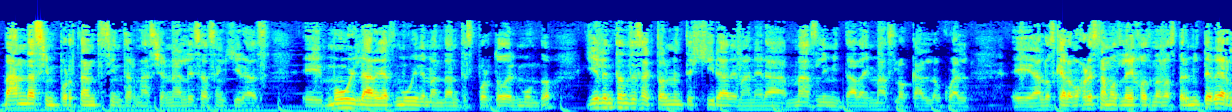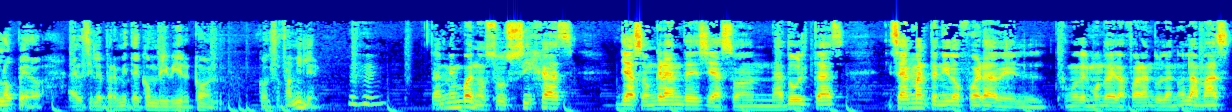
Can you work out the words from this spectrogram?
bandas importantes internacionales hacen giras eh, muy largas, muy demandantes por todo el mundo. Y él entonces actualmente gira de manera más limitada y más local, lo cual eh, a los que a lo mejor estamos lejos no nos permite verlo, pero a él sí le permite convivir con, con su familia. También bueno, sus hijas ya son grandes, ya son adultas y se han mantenido fuera del como del mundo de la farándula, ¿no? La más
